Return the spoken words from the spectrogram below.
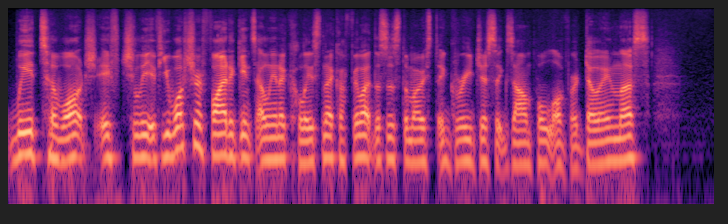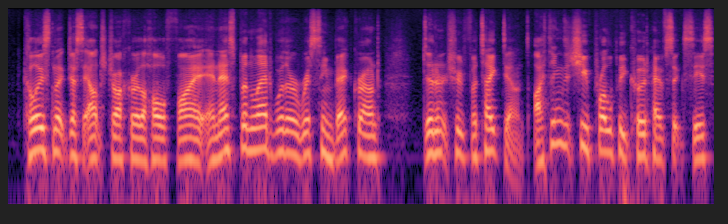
weird to watch. Actually, if you watch her fight against Elena Kolesnyk, I feel like this is the most egregious example of her doing this. Kolesnyk just outstruck her the whole fight, and Aspen Ladd, with her wrestling background, didn't shoot for takedowns. I think that she probably could have success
